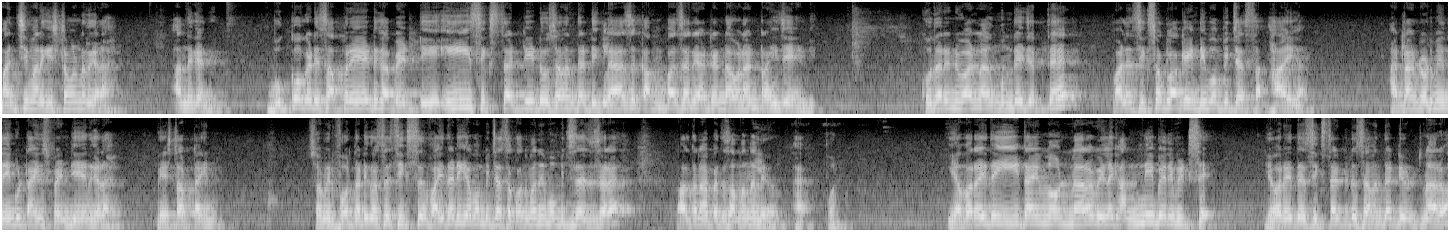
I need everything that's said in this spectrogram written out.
మంచి మనకి ఇష్టం ఉండదు కదా. అందుకని బుక్ ఒకటి సపరేట్గా పెట్టి ఈ six thirty to seven thirty class compulsory attend అవ్వడానికి ట్రై చేయండి. కుదరని వాళ్ళు నాకు ముందే చెప్తే వాళ్ళని సిక్స్ ఓ క్లాకే ఇంటికి పంపించేస్తా హాయిగా. అట్లాంటి వాడు మీద నేను కూడా టైం స్పెండ్ చేయను కదా. Waste of time. సో మీరు ఫోర్ థర్టీకి వస్తే సిక్స్ ఫైవ్ థర్టీకే పంపించేస్తారు కొంతమంది పంపించేస్తారు సరే వాళ్ళతో నాకు పెద్ద సంబంధం లేదు. హా, పోనీ ఎవరైతే ఈ టైంలో ఉంటున్నారో వీళ్ళకి అన్ని బెనిఫిట్సే ఎవరైతే six thirty to seven thirty ఉంటున్నారో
